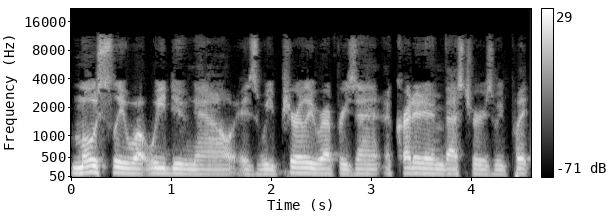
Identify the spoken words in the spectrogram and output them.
mostly what we do now is we purely represent accredited investors. We put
